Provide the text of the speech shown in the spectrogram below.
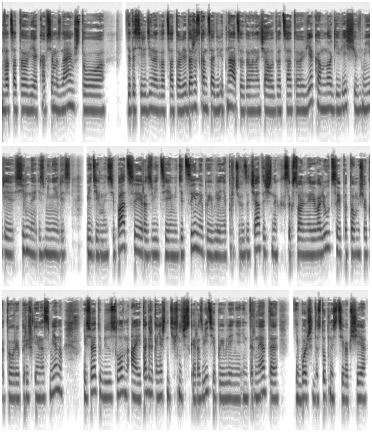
XX века. А все мы знаем, что где-то середина 20 века, даже с конца 19-го, начала 20 века многие вещи в мире сильно изменились в виде эмансипации, развития медицины, появления противозачаточных, сексуальной революции, потом еще которые пришли на смену. И все это, безусловно... А, и также, конечно, техническое развитие, появление интернета и больше доступности вообще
